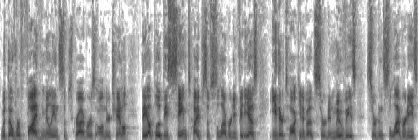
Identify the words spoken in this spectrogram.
With over 5 million subscribers on their channel, they upload these same types of celebrity videos, either talking about certain movies, certain celebrities,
